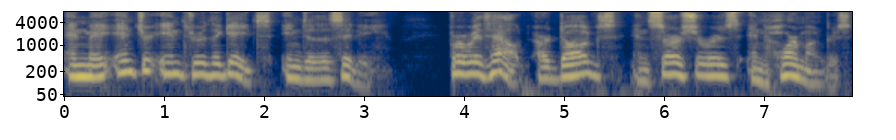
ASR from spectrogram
and may enter in through the gates into the city. For without are dogs, and sorcerers, and whoremongers,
